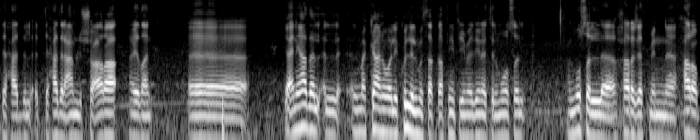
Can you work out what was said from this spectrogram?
اتحاد الاتحاد العام للشعراء أيضا. يعني هذا المكان هو لكل المثقفين في مدينة الموصل. الموصل خرجت من حرب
